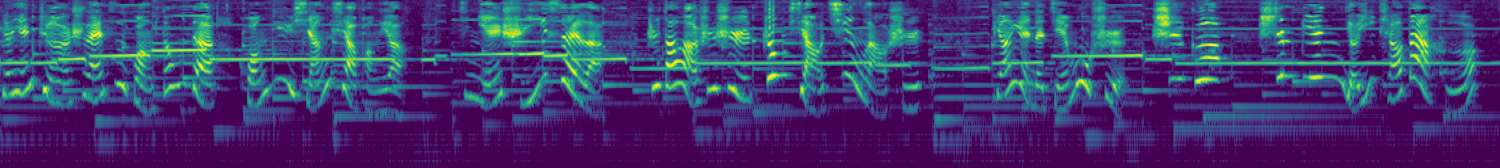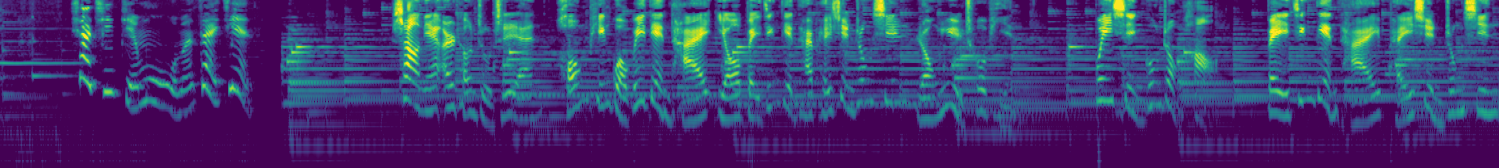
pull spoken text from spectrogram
表演者是来自广东的黄玉祥小朋友，今年十一岁了，指导老师是钟小庆老师，表演的节目是诗歌《身边有一条大河》。下期节目我们再见。少年儿童主持人，红苹果微电台由北京电台培训中心荣誉出品。微信公众号：北京电台培训中心。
